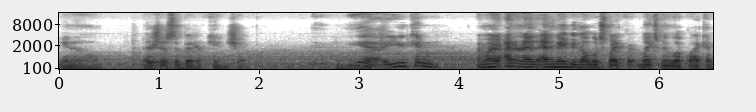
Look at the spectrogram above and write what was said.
you know, there's just a bitter kinship. Yeah, you can. I, mean, I don't, and, and maybe that looks like makes me look like a,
